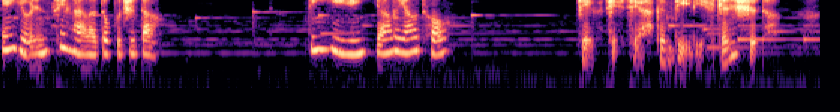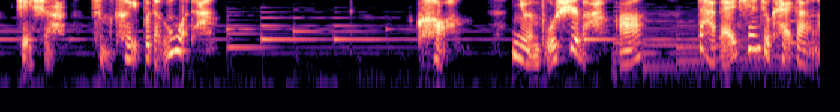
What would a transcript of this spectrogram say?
连有人进来了都不知道。丁义云摇了摇头：“这个姐姐跟弟弟也真是的，这事儿怎么可以不等我的？靠，你们不是吧？啊，大白天就开干了，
